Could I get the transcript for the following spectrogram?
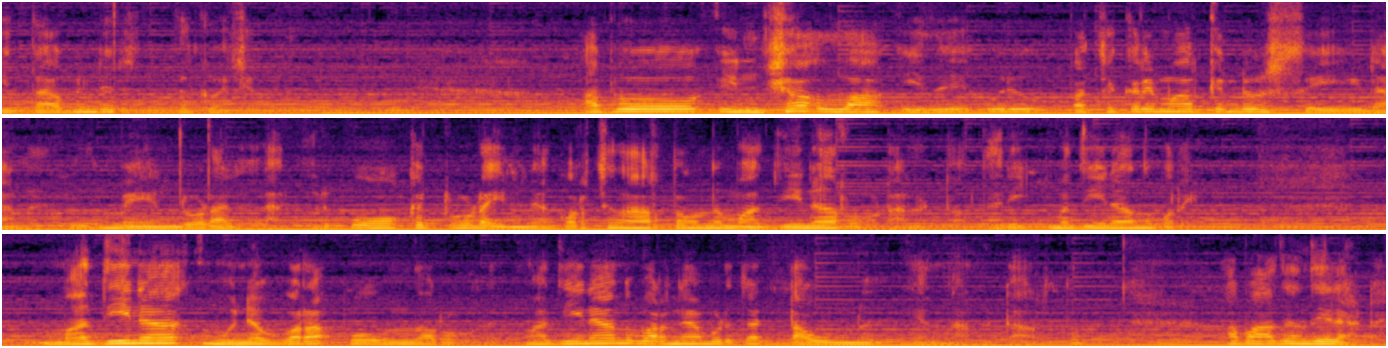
കിതാബിന്റെ ഇതൊക്കെ വെച്ചിട്ടുണ്ട്. അപ്പോൾ ഇൻഷാ അള്ളാ ഇത് ഒരു പച്ചക്കറി മാർക്കറ്റിന്റെ ഒരു സൈഡാണ്. ഇത് മെയിൻ റോഡല്ല ഒരു പോക്കറ്റ് റോഡായി ഞാൻ കുറച്ച് നേരത്തെ വന്ന് മദീന റോഡാണ് കേട്ടോ. തരീഖ് മദീന എന്ന് പറയും. മദീന മുനവറ പോകുന്ന റോഡ് മദീന എന്ന് പറഞ്ഞാൽ ഇവിടുത്തെ ടൗണ് എന്നാണ് കേട്ടോ അർത്ഥം. അപ്പോൾ അതെന്തേലാട്ടെ?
